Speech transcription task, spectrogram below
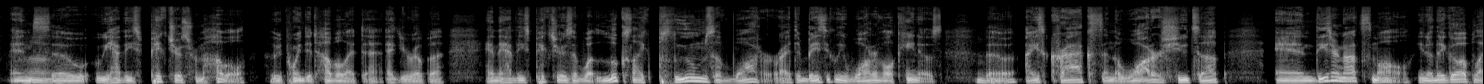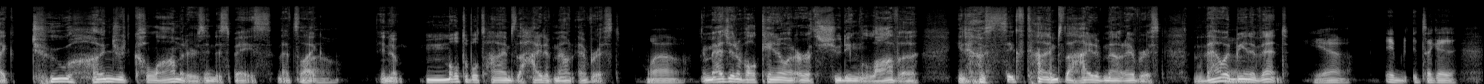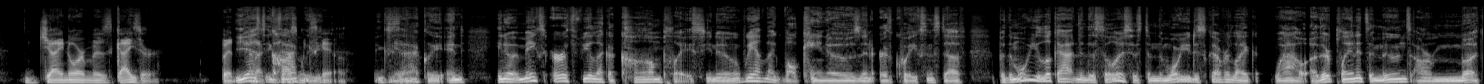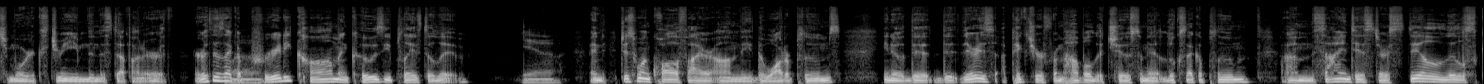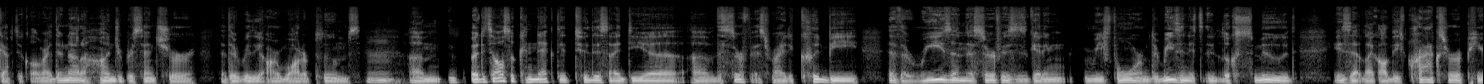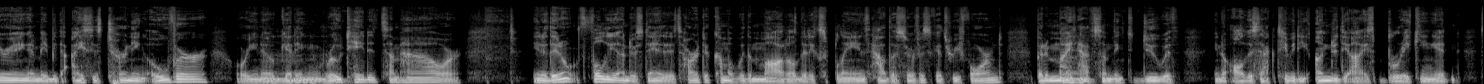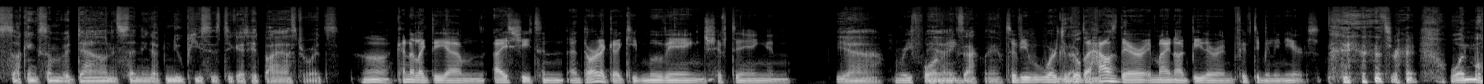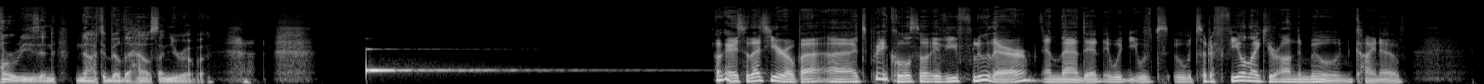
And so we have these pictures from Hubble we pointed Hubble at uh, at Europa, and they have these pictures of what looks like plumes of water. Right, they're basically water volcanoes. Mm-hmm. The ice cracks and the water shoots up, and these are not small. You know, they go up like 200 kilometers into space. That's like, wow. you know, multiple times the height of Mount Everest. Wow. Imagine a volcano on Earth shooting lava, you know, six times the height of Mount Everest. That would wow. be an event. Yeah. It, it's like a ginormous geyser, but yes, on a exactly. cosmic scale. Exactly. Yeah. And, you know, it makes Earth feel like a calm place. You know, we have like volcanoes and earthquakes and stuff. But the more you look out into the solar system, the more you discover, like, wow, other planets and moons are much more extreme than the stuff on Earth. Earth is like wow. a pretty calm and cozy place to live. Yeah. And just one qualifier on the, the water plumes. You know, the, the, there is a picture from Hubble that shows something that looks like a plume. Um, scientists are still a little skeptical, right? They're not 100% sure that there really are water plumes. Mm. Um, but it's also connected to this idea of the surface, right? It could be that the reason the surface is getting reformed, the reason it looks smooth, is that like all these cracks are appearing and maybe the ice is turning over or, you know, mm. getting rotated somehow or you know, they don't fully understand it. It's hard to come up with a model that explains how the surface gets reformed, but it might mm. have something to do with, you know, all this activity under the ice, breaking it, sucking some of it down, and sending up new pieces to get hit by asteroids. Oh, kind of like the um, ice sheets in Antarctica keep moving and shifting and yeah, and reforming. Yeah, exactly. So if you were to build a house there, it might not be there in 50 million years. That's right. One more reason not to build a house on Europa. Okay, so that's Europa. Uh, it's pretty cool. So if you flew there and landed, it would, would it would sort of feel like you're on the moon, kind of.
